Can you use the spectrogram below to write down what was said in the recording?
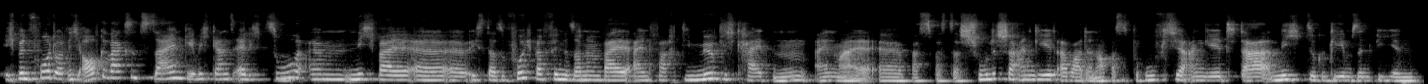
ich bin froh, dort nicht aufgewachsen zu sein, gebe ich ganz ehrlich zu. Mhm. Ähm, nicht, weil äh, ich es da so furchtbar finde, sondern weil einfach die Möglichkeiten, einmal äh, was, was das Schulische angeht, aber dann auch was das Berufliche angeht, da nicht so gegeben sind wie hier in,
